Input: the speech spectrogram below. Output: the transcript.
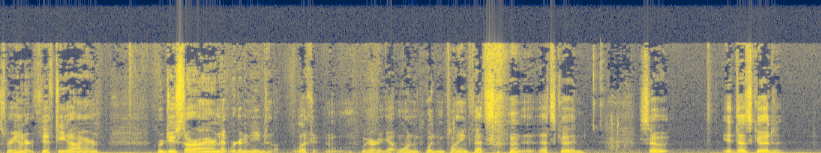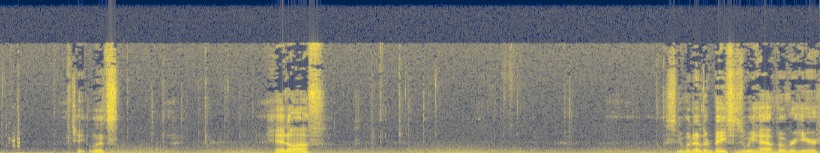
350 iron. Reduced our iron that we're going to need. Look, at, we already got one wooden plank. That's that's good. So it does good. Okay, let's head off. See what other bases we have over here.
